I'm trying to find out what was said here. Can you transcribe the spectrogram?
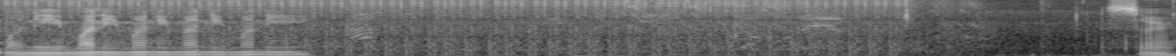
Money, money, money, money, money. Sir.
